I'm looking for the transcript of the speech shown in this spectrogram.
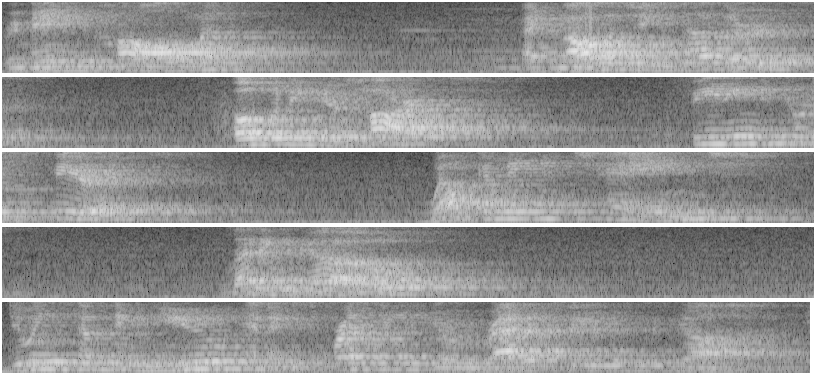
remaining calm, acknowledging others, opening your heart, feeding your spirit welcoming change, letting go, doing something new, and expressing your gratitude to God.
